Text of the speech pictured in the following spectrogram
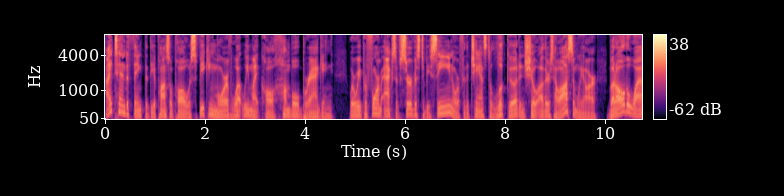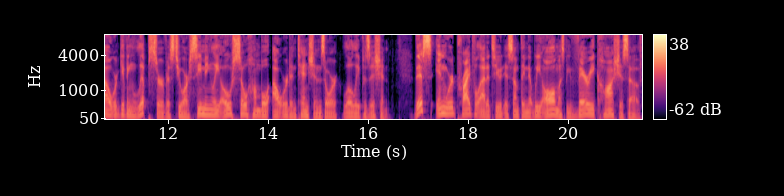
I tend to think that the Apostle Paul was speaking more of what we might call humble bragging, where we perform acts of service to be seen or for the chance to look good and show others how awesome we are, but all the while we're giving lip service to our seemingly oh so humble outward intentions or lowly position. This inward prideful attitude is something that we all must be very cautious of,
